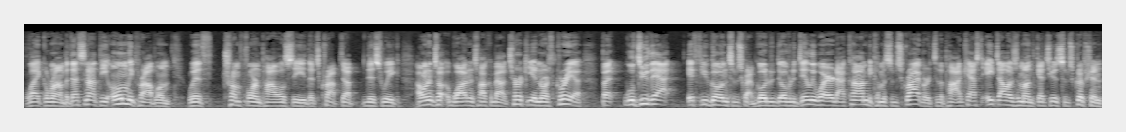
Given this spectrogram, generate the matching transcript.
like Iran. But that's not the only problem with Trump foreign policy that's cropped up this week. I want to talk, want to talk about Turkey and North Korea, but we'll do that if you go and subscribe. Go to, over to dailywire.com, become a subscriber to the podcast. $8 a month gets you a subscription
